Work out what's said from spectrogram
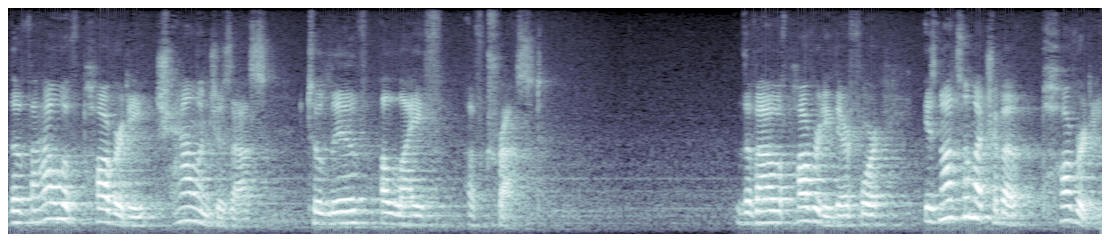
the vow of poverty challenges us to live a life of trust. The vow of poverty, therefore, is not so much about poverty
